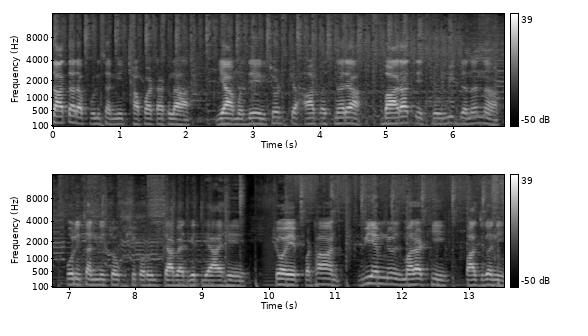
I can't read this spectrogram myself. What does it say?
सातारा पोलिसांनी छापा टाकला. यामध्ये रिसॉर्टच्या आत असणाऱ्या बारा ते चोवीस जणांना पोलिसांनी चौकशी करून ताब्यात घेतली आहे. Shoaib Pathan V M news Marathi Pachgani.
